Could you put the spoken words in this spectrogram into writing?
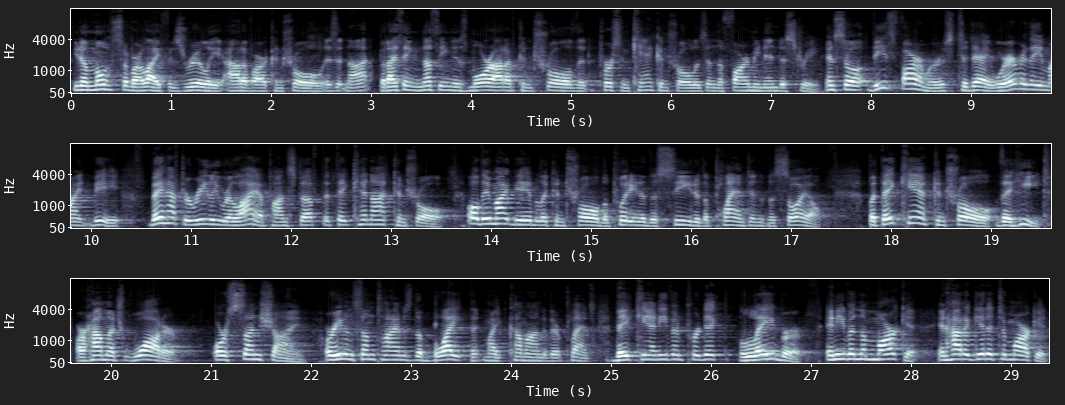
You know, most of our life is really out of our control, is it not? But I think nothing is more out of control that a person can control is in the farming industry. And so these farmers today, wherever they might be, they have to really rely upon stuff that they cannot control. Oh, they might be able to control the putting of the seed or the plant into the soil. But they can't control the heat or how much water or sunshine or even sometimes the blight that might come onto their plants. They can't even predict labor and even the market and how to get it to market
